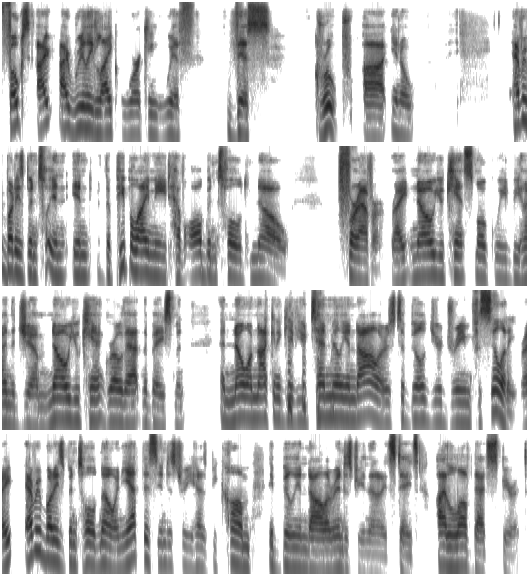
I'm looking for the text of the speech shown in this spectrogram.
folks, I, I really like working with this group. Uh, you know, everybody's been t- in in the people I meet have all been told no forever, right? No, you can't smoke weed behind the gym. No, you can't grow that in the basement. And no, I'm not going to give you $10 million to build your dream facility, right? Everybody's been told no. And yet this industry has become a billion dollar industry in the United States. I love that spirit.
